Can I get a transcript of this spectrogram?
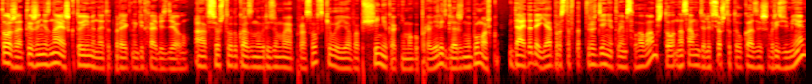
Тоже, ты же не знаешь, кто именно этот проект на GitHub сделал. А все, что указано в резюме про софт-скиллы, я вообще никак не могу проверить, глядя на бумажку. Да, да, да. Я просто в подтверждение твоим словам, что на самом деле все, что ты указываешь в резюме,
